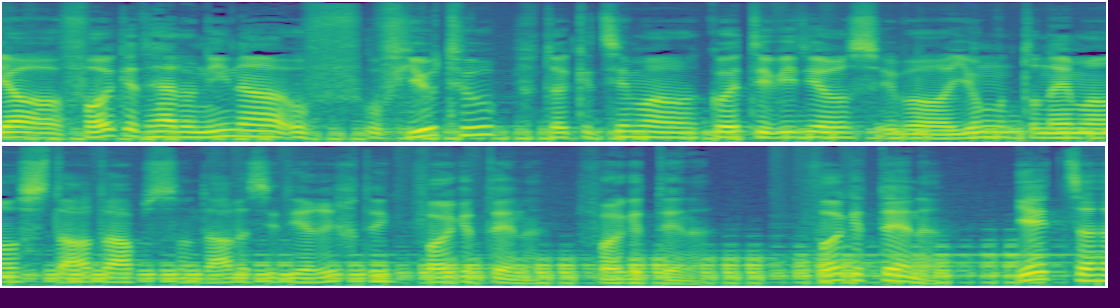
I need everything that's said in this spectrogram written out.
Ja, folgt Hello Nina auf, auf YouTube. Da gibt es immer gute Videos über Jungunternehmer, Startups und alles in die Richtung. Folgt denen, folgt denen, folgt denen. Jetzt!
